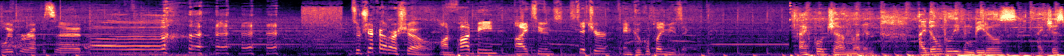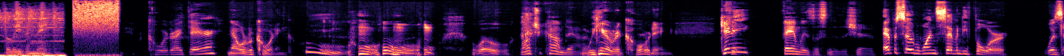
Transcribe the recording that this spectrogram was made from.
Blooper episode. So check out our show on Podbean, iTunes, Stitcher, and Google Play Music. I quote John Lennon I don't believe in Beatles, I just believe in me. Record right there. Now we're recording. Ooh. Whoa. Why don't you calm down? We are recording. Kenny, Families listen to the show. episode 174 was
